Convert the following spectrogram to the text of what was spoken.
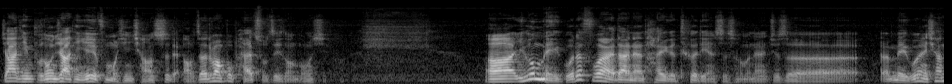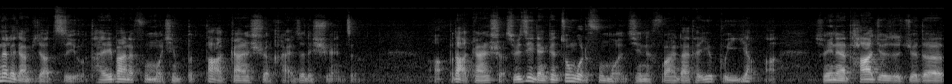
家庭普通家庭也有父母亲强势的啊，在这方不排除这种东西。啊，以后美国的富二代呢，他有个特点是什么呢？就是，呃，美国人相对来讲比较自由，他一般的父母亲不大干涉孩子的选择，啊，不大干涉，所以这一点跟中国的父母亲的富二代他又不一样啊。所以呢，他就是觉得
